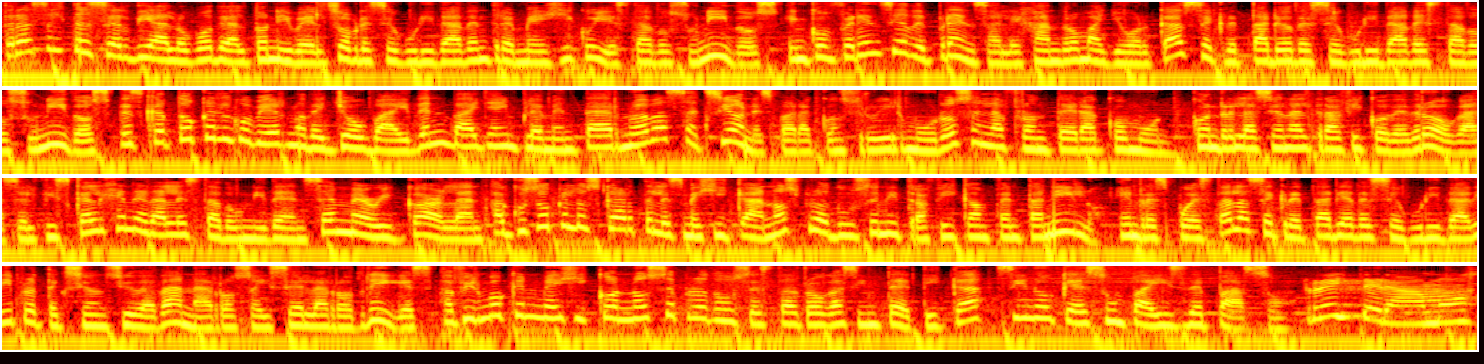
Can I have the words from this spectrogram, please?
Tras el tercer diálogo de alto nivel sobre seguridad entre México y Estados Unidos, en conferencia de prensa Alejandro Mayorkas, secretario de Seguridad de Estados Unidos, descartó que el gobierno de Joe Biden vaya a implementar nuevas acciones para construir muros en la frontera común. Con relación al tráfico de drogas, el fiscal general estadounidense Mary Garland acusó que los cárteles mexicanos producen y trafican fentanilo. En respuesta, la secretaria de Seguridad y Protección Ciudadana, Rosa Isela Rodríguez, afirmó que en México no se produce esta droga sintética, sino que es un país de paso. Reiteramos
